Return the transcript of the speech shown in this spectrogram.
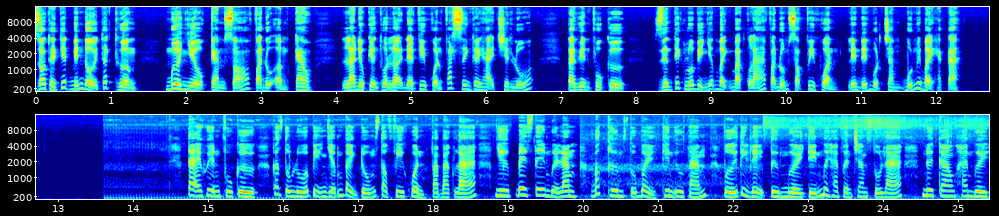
Do thời tiết biến đổi thất thường, mưa nhiều kèm gió và độ ẩm cao là điều kiện thuận lợi để vi khuẩn phát sinh gây hại trên lúa. Tại huyện Phù Cừ, diện tích lúa bị nhiễm bệnh bạc lá và đốm sọc vi khuẩn lên đến 147 ha. Tại huyện Phù Cừ, các giống lúa bị nhiễm bệnh đốm sọc vi khuẩn và bạc lá như BC15, Bắc Thơm số 7, Thiên ưu 8 với tỷ lệ từ 10 đến 12% số lá, nơi cao 20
